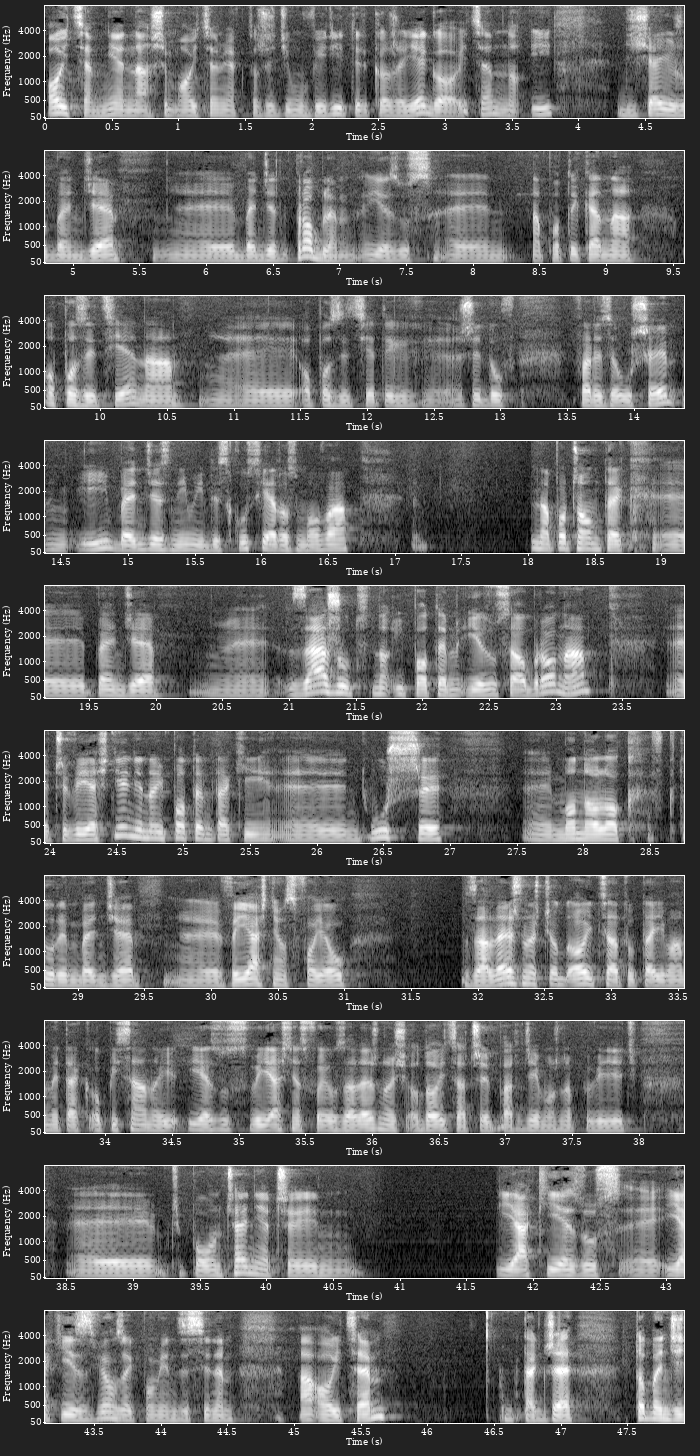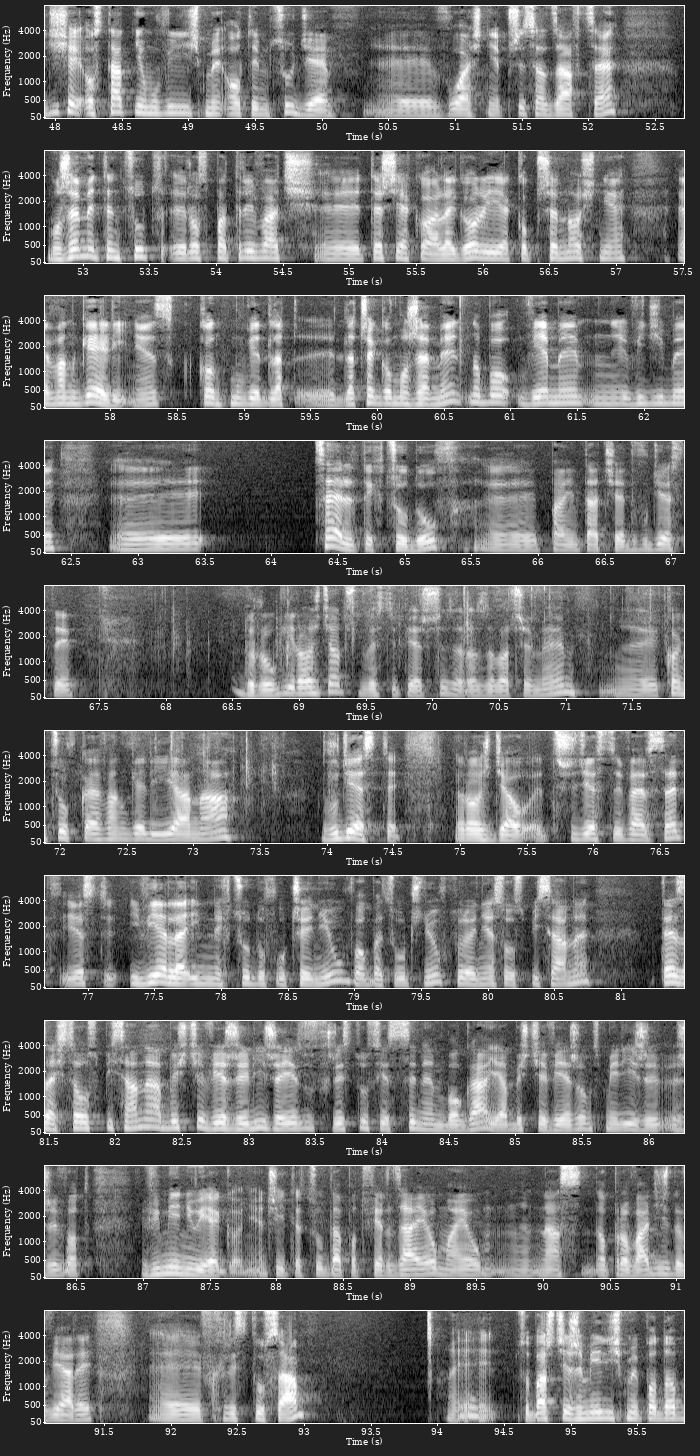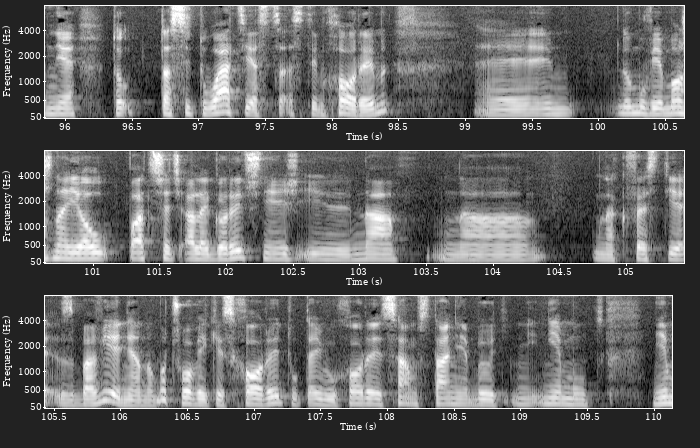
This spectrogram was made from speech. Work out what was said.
ojcem, nie naszym ojcem, jak to Żydzi mówili, tylko że jego ojcem. No i dzisiaj już będzie, e, będzie problem. Jezus e, napotyka na opozycję, na opozycję tych Żydów, faryzeuszy i będzie z nimi dyskusja, rozmowa. Na początek będzie zarzut, no i potem Jezusa obrona. E, czy wyjaśnienie, no i potem taki e, dłuższy e, monolog, w którym będzie wyjaśniał swoją zależność od Ojca. Tutaj mamy tak opisane, Jezus wyjaśnia swoją zależność od Ojca, czy bardziej można powiedzieć, czy połączenie, czy jaki, Jezus, jaki jest związek pomiędzy Synem a Ojcem. Także to będzie dzisiaj. Ostatnio mówiliśmy o tym cudzie właśnie przy sadzawce, Możemy ten cud rozpatrywać e, też jako alegorię, jako przenośnie Ewangelii. Nie? Skąd mówię, dlaczego możemy? No bo wiemy, widzimy cel tych cudów. Pamiętacie 22 rozdział, czy 21? Zaraz zobaczymy. Końcówka Ewangelii Jana, 20 rozdział, 30 werset. Jest i wiele innych cudów uczynił wobec uczniów, które nie są spisane te zaś są spisane, abyście wierzyli, że Jezus Chrystus jest Synem Boga i abyście wierząc mieli ży żywot w imieniu Jego. Nie? Czyli te cuda potwierdzają, mają nas doprowadzić do wiary e, w Chrystusa. E, zobaczcie, że mieliśmy podobnie, to, ta sytuacja z, z tym chorym, e, no mówię, można ją patrzeć alegorycznie na, na na kwestię zbawienia, no bo człowiek jest chory, tutaj był chory, sam w stanie był, nie nie mógł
